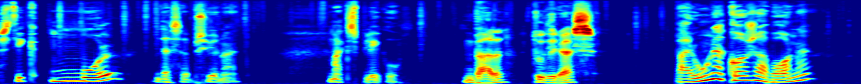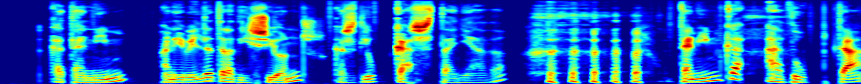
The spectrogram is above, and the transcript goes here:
estic molt decepcionat. M'explico. Val, tu diràs. Per una cosa bona que tenim a nivell de tradicions, que es diu castanyada, tenim que adoptar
